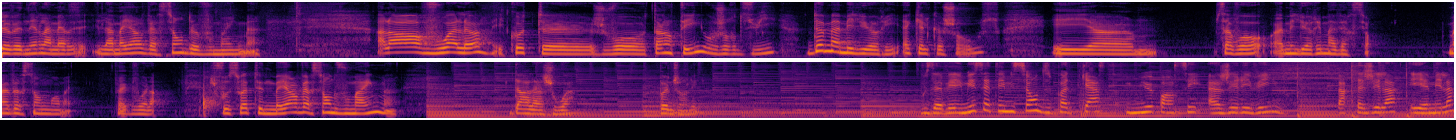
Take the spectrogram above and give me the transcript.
devenir la, meilleure version de vous-même. Alors voilà, écoute, euh, je vais tenter aujourd'hui de m'améliorer à quelque chose et euh, ça va améliorer ma version, ma version de moi-même. Fait que voilà, je vous souhaite une meilleure version de vous-même dans la joie. Bonne journée. Vous avez aimé cette émission du podcast Mieux penser, agir et vivre? Partagez-la et aimez-la.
